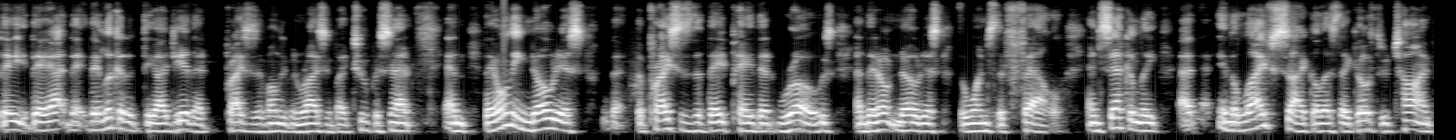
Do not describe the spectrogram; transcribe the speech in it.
they they they, they look at the idea that prices have only been rising by two percent, and they only notice that the prices that they pay that rose, and they don't notice the ones that fell. And secondly, at, in the life cycle as they go through time,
